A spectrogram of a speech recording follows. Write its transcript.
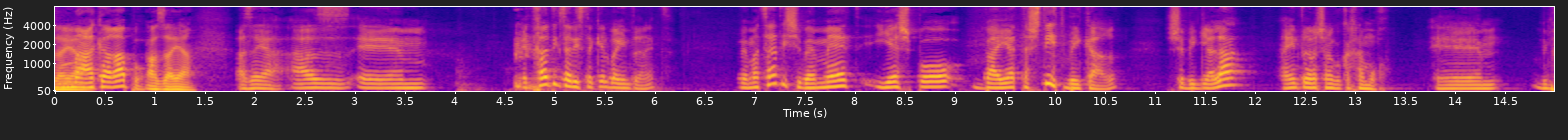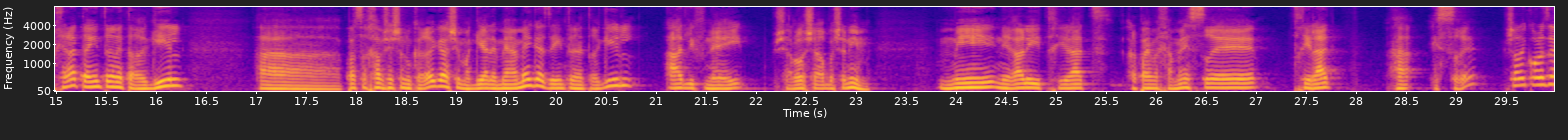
היה. מה קרה פה? אז היה. אז היה. אז um, התחלתי קצת להסתכל באינטרנט, ומצאתי שבאמת יש פה בעיית תשתית בעיקר, שבגללה האינטרנט שלנו כל כך נמוך. Um, מבחינת האינטרנט הרגיל, הפס רחב שיש לנו כרגע, שמגיע ל-100 מגה, זה אינטרנט רגיל עד לפני 3-4 שנים. מנראה לי תחילת 2015, תחילת העשרה, אפשר לקרוא לזה?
